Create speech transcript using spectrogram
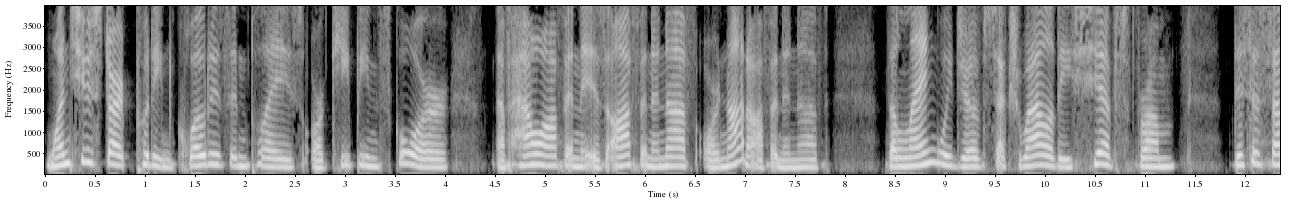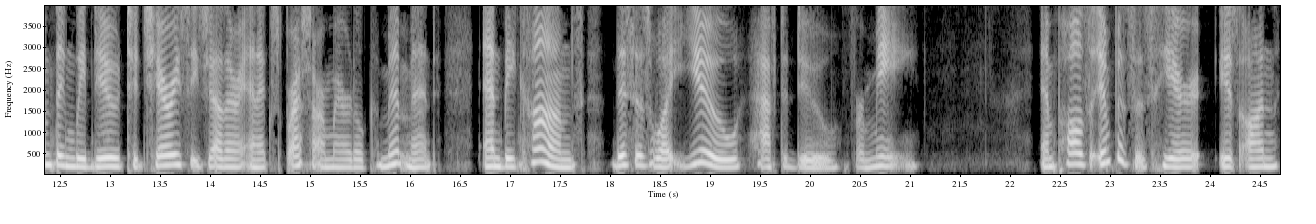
Once you start putting quotas in place or keeping score of how often is often enough or not often enough, the language of sexuality shifts from this is something we do to cherish each other and express our marital commitment and becomes this is what you have to do for me. And Paul's emphasis here is on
